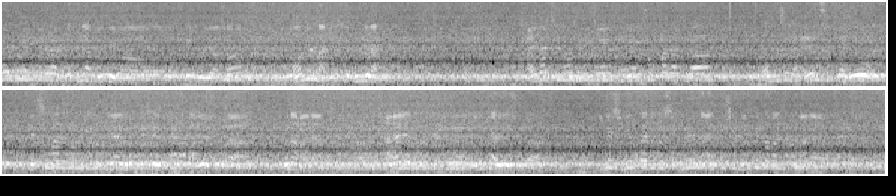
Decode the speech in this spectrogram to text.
팔 돌리기를 할 때 그냥 무릎 이렇게 돌려서 원을 만들었어요. 동그란 잘 가르치는 선생님은 분명히 손바닥이랑 엄지를 알려줄 거고 대충 하는 선생님은 그냥 이렇게 해서 이렇게 하라고 알려줄 거야. 보나 마나. 잘 알려준 선생님은 이렇게 알려줄 거야. 이게 지금까지도 지금은 아직도 지금 이렇게 가는 사람 많아요. 이렇게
